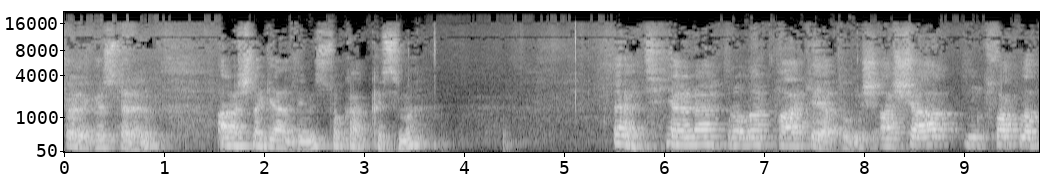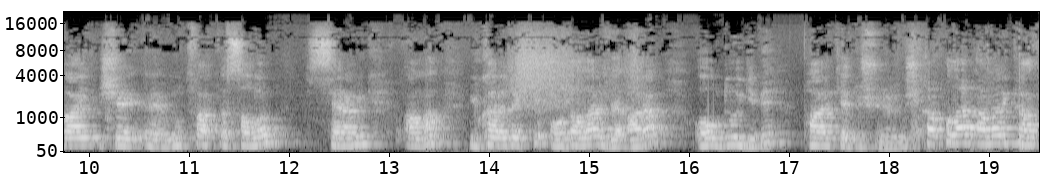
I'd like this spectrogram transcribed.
Şöyle gösterelim. Araçla geldiğimiz sokak kısmı. Evet, yerler buralar parke yapılmış. Aşağı mutfakla bay şey e, mutfakla salon seramik ama yukarıdaki odalar ve ara olduğu gibi parke düşünülmüş. Kapılar Amerikan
